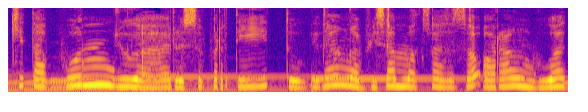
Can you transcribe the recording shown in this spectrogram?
kita pun juga harus seperti itu. Kita nggak bisa maksa seseorang buat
